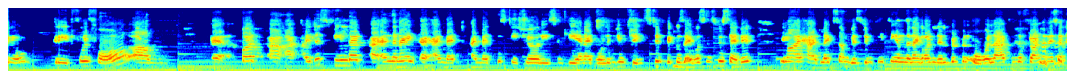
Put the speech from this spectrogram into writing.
you know grateful for um, but uh, I, I just feel that and then I, I met I met this teacher recently and I told him you jinxed it because ever since you said it you know I had like some wisdom teaching, and then I got a little bit of an overlap in the front and I said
